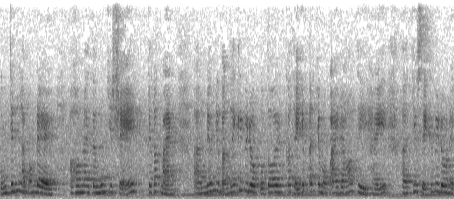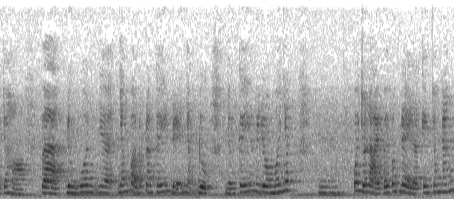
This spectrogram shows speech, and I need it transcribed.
cũng chính là vấn đề hôm nay tôi muốn chia sẻ cho các bạn à, nếu như bạn thấy cái video của tôi có thể giúp ích cho một ai đó thì hãy à, chia sẻ cái video này cho họ. Và đừng quên nhấn vào nút đăng ký để nhận được những cái video mới nhất. Uhm, quay trở lại với vấn đề là kem chống nắng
